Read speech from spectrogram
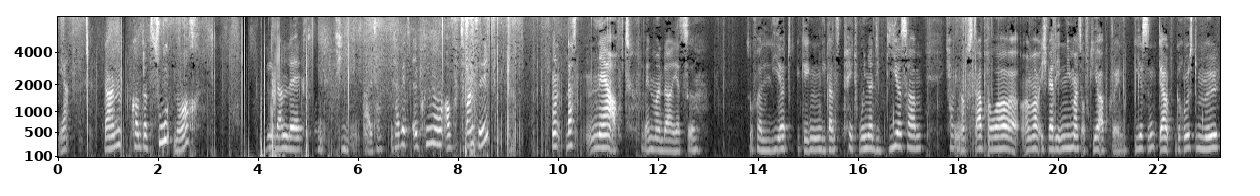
ja. Dann kommt dazu noch WLAN Lags und Teaming, Alter. Ich habe jetzt El Primo auf 20 und das nervt, wenn man da jetzt äh, so verliert gegen die ganzen Pay-to-Winner, die Gears haben. Ich habe ihn auf Star Power, aber ich werde ihn niemals auf Gear upgraden. Gears sind der größte Müll,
